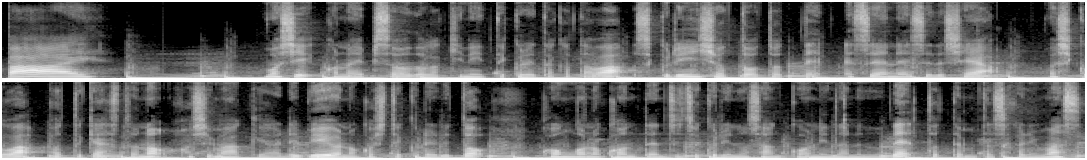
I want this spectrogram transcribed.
バイもしこのエピソードが気に入ってくれた方はスクリーンショットを撮って SNS でシェアもしくはポッドキャストの星マークやレビューを残してくれると今後のコンテンツ作りの参考になるのでとっても助かります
